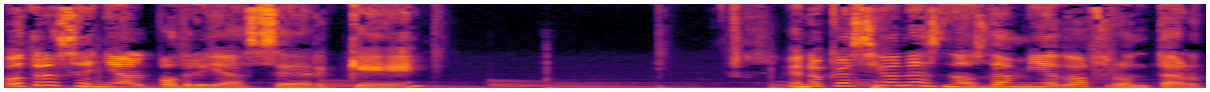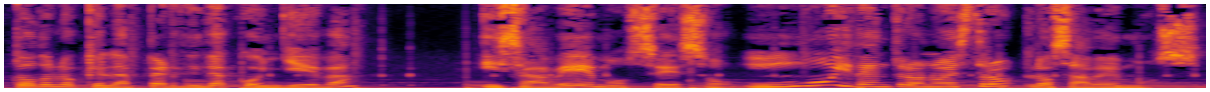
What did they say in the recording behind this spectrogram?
Otra señal podría ser que en ocasiones nos da miedo afrontar todo lo que la pérdida conlleva y sabemos eso, muy dentro nuestro lo sabemos.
